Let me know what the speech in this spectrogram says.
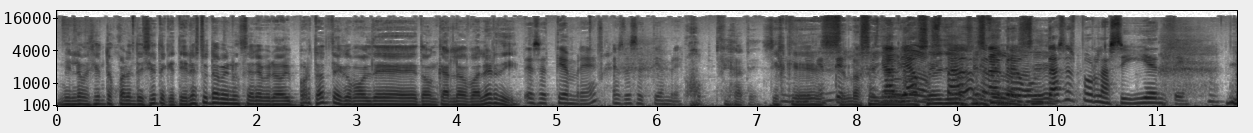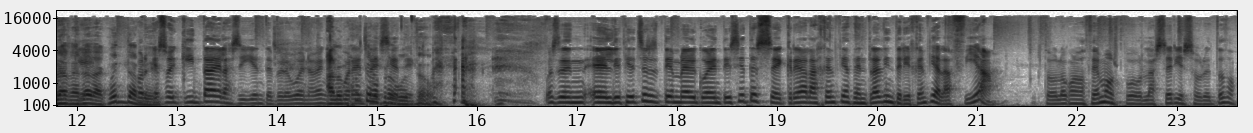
1947, que tienes tú también un cerebro importante como el de don Carlos Valerdi. De septiembre, ¿eh? Es de septiembre. Fíjate, si es que es, es lo sé Me habría gustado que me preguntases por la siguiente. Nada, Porque- nada, cuéntame. Porque soy quinta de la siguiente, pero bueno, venga, A lo mejor te lo 47. pregunto. pues en el 18 de septiembre del 47 se crea la Agencia Central de Inteligencia, la CIA. Todo lo conocemos por las series sobre todo.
